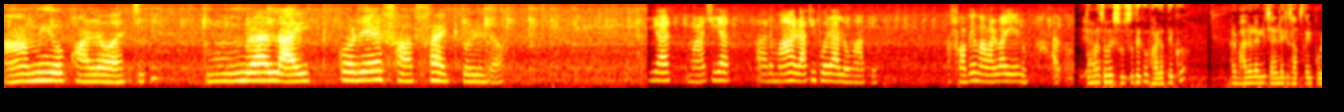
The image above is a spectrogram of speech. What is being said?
আমিও ভালো আছি। তোমরা লাইক করে সাবস্ক্রাইব করে দাও। আর মাসি আর- আর মা রাখি পরে আলো মাকে। সবে মামার বাড়ি এলো। আর তোমরা সবাই সুস্থ থেকো ভালো থেকো। আর ভালো লাগলে চ্যানেলটাকে সাবস্ক্রাইব করে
